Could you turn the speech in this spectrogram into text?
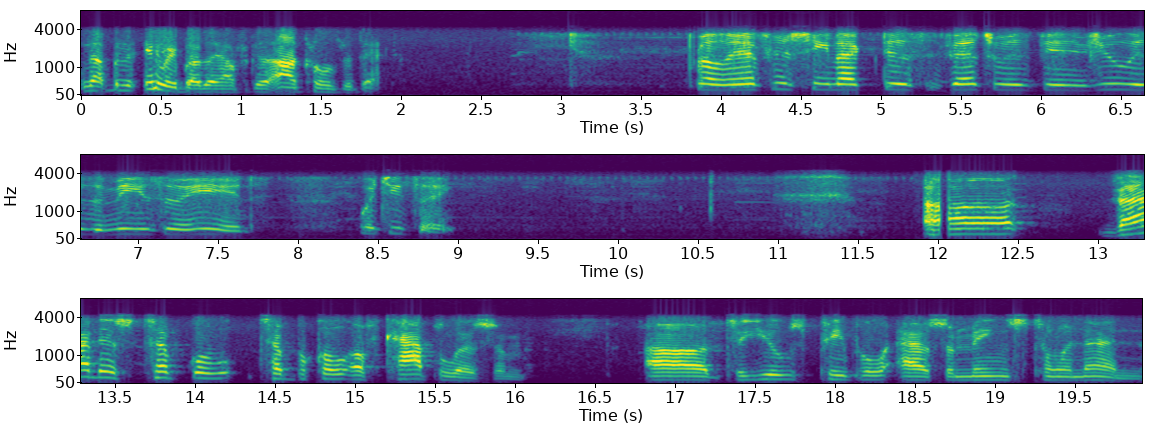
not but anyway, brother Africa, I'll close with that. Brother Anthony, seems like this veteran is being viewed as a means to an end. What do you think? Uh, that is typical typical of capitalism. Uh, to use people as a means to an end.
